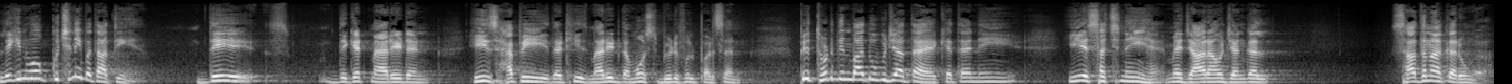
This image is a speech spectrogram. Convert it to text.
लेकिन वो कुछ नहीं बताती हैं। They they get married and he is happy that he is married the most beautiful person फिर थोड़े दिन बाद उब जाता है, कहता है, नहीं, ये सच नहीं है। मैं जा रहा हूँ जंगल, साधना करूँगा।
